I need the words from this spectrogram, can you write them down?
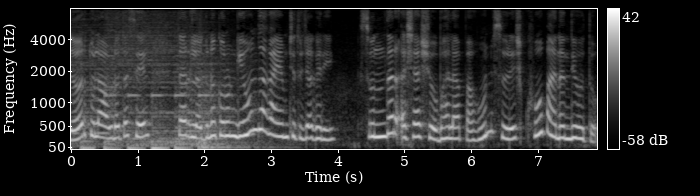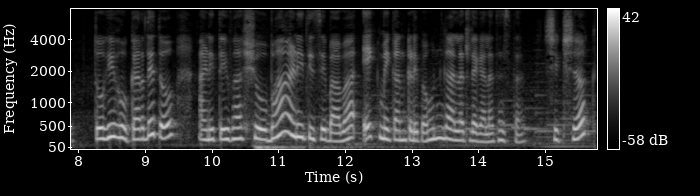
जर तुला आवडत असेल तर लग्न करून घेऊन जा कायमची तुझ्या घरी. सुंदर अशा शोभाला पाहून सुरेश खूप आनंदी होतो. तोही होकार देतो आणि तेव्हा शोभा आणि तिचे बाबा एकमेकांकडे पाहून गालातल्या गालात असतात शिक्षक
